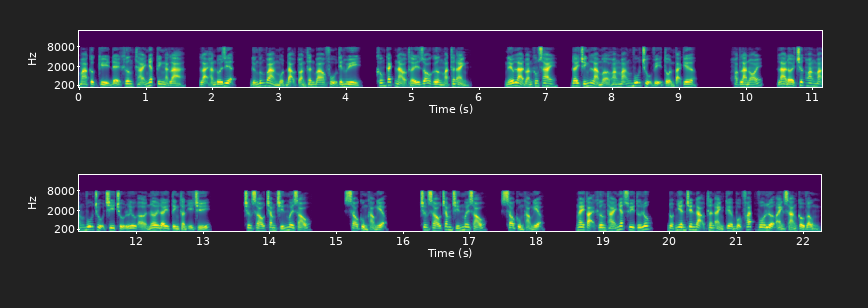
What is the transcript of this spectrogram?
Mà cực kỳ để khương thái nhất kinh ngạc là, lại hắn đối diện, đứng vững vàng một đạo toàn thân bao phủ tiên huy, không cách nào thấy rõ gương mặt thân ảnh. Nếu là đoán không sai, đây chính là mở hoang mãng vũ trụ vị tồn tại kia. Hoặc là nói, là đời trước hoang mãng vũ trụ chi chủ lưu ở nơi đây tinh thần ý chí. Chương 696 sau cùng khảo nghiệm. Chương 696 sau cùng khảo nghiệm. Ngay tại khương thái nhất suy tư lúc, đột nhiên trên đạo thân ảnh kia bộc phát vô lượng ánh sáng cầu vồng,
